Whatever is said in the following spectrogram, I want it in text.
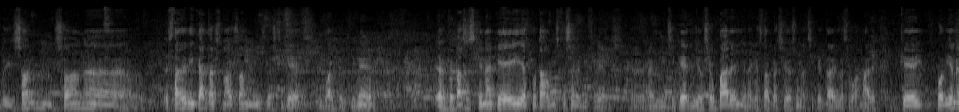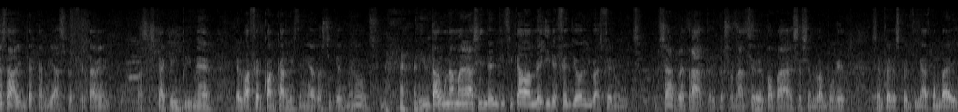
vull dir, són, són, eh, està dedicat als malsomnis dels xiquets, igual que el primer. El que passa és que en aquell els protagonistes eren diferents. Eren un xiquet i el seu pare, i en aquesta ocasió és una xiqueta i la seva mare, que podien estar intercanviats perfectament. El que passa és que aquell primer el va fer quan Carles tenia dos xiquets menuts i d'alguna manera s'identificava amb ell i de fet jo li vaig fer un, un cert retrat el personatge del papà se sembla un poquet sempre despentinat com va ell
